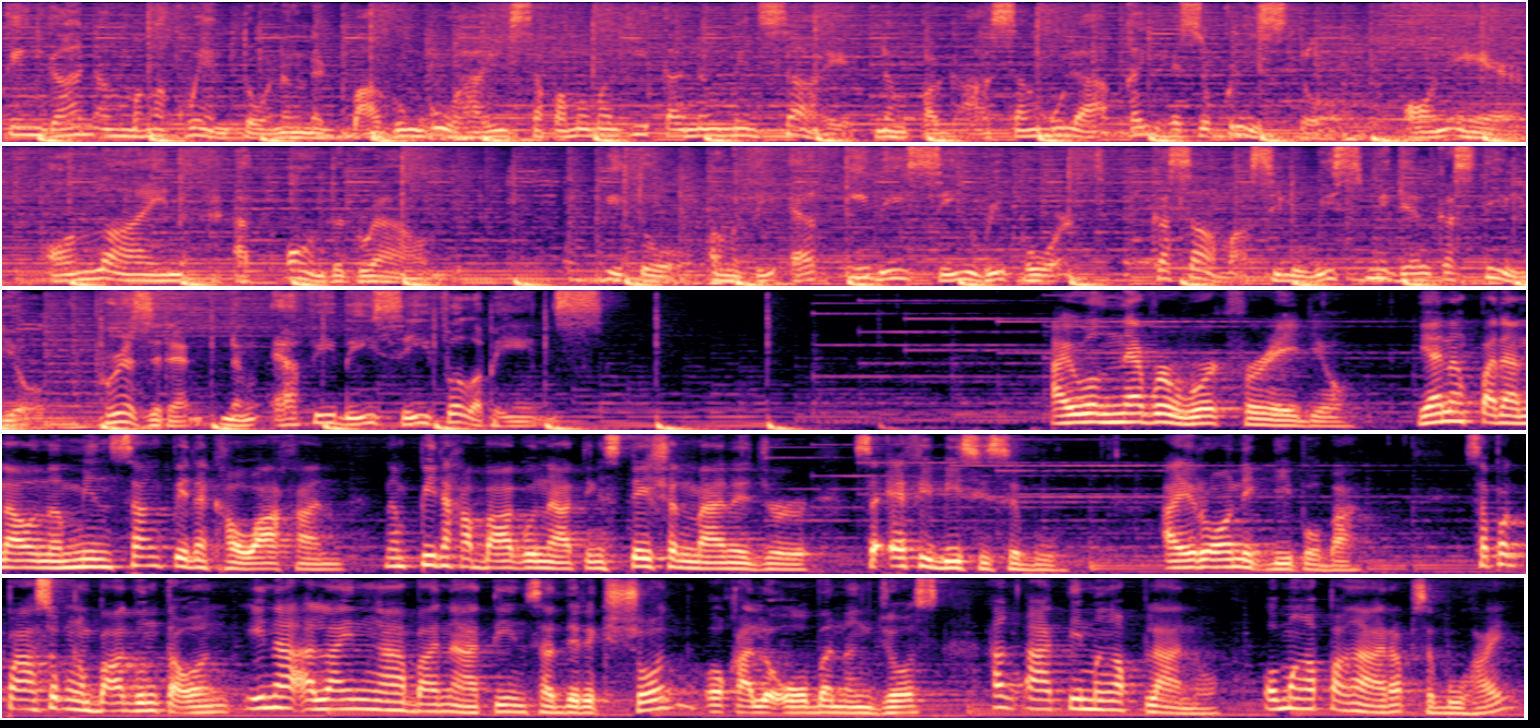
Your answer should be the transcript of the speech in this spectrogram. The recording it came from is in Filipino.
Pakinggan ang mga kwento ng nagbagong buhay sa pamamagitan ng mensahe ng pag-asang mula kay Heso Kristo. On air, online, at on the ground. Ito ang The FEBC Report. Kasama si Luis Miguel Castillo, President ng FEBC Philippines. I will never work for radio. Yan ang pananaw na minsang pinaghawakan ng pinakabago nating station manager sa FEBC Cebu. Ironic di po ba? Sa pagpasok ng bagong taon, ina-align nga ba natin sa direksyon o kalooban ng Diyos ang ating mga plano o mga pangarap sa buhay?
